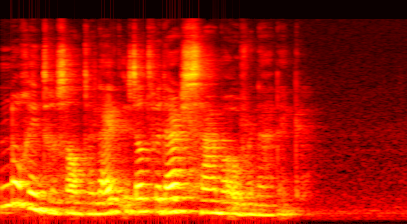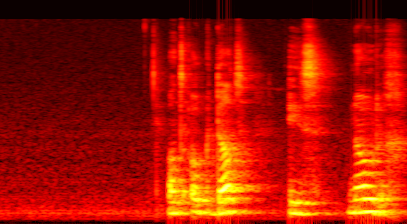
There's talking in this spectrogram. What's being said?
nog interessanter lijkt, is dat we daar samen over nadenken. Want ook dat is nodig.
